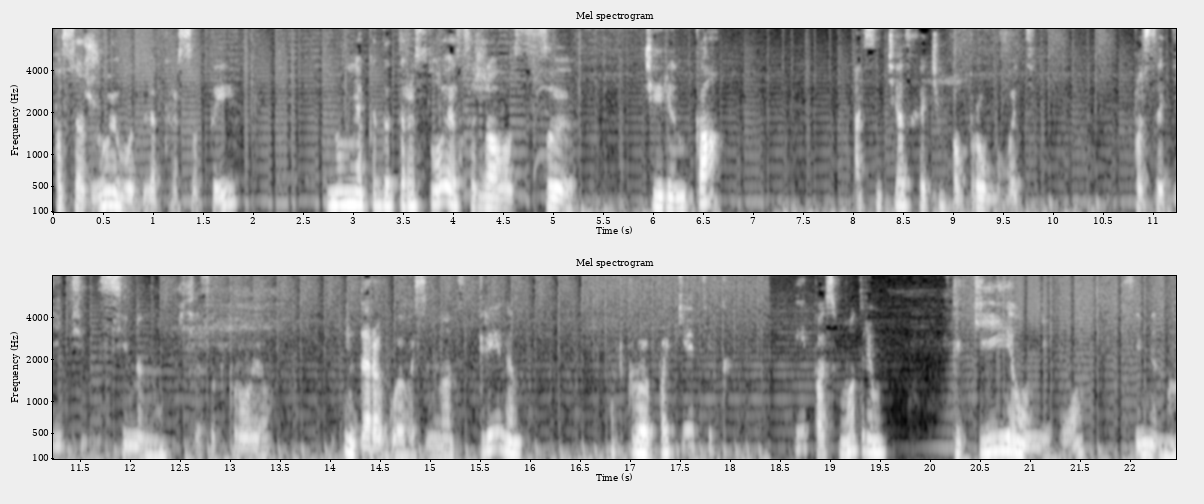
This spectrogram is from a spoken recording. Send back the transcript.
посажу его для красоты. Но у меня когда-то росло, я сажала с черенка. А сейчас хочу попробовать посадить семена. Сейчас открою недорогой 18 гривен. Открою пакетик и посмотрим, какие у него семена.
